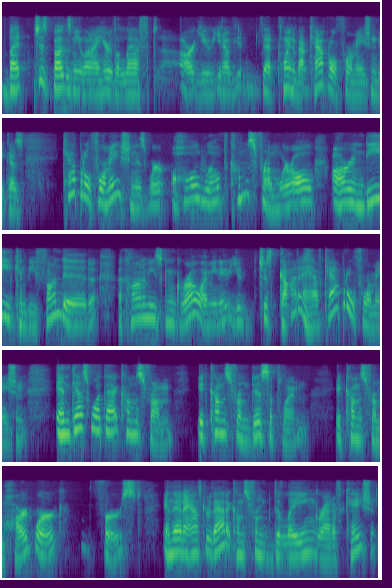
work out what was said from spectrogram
But it just bugs me when I hear the left argue, you know, that point about capital formation because capital formation is where all wealth comes from where all r&d can be funded economies can grow. I mean it, you just got to have capital formation. And guess what that comes from? It comes from discipline. It comes from hard work first and then after that it comes from delaying gratification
